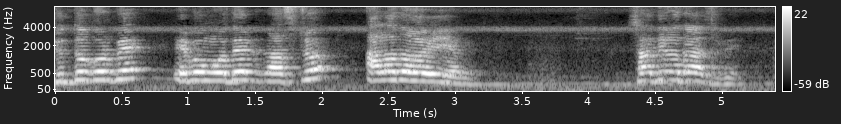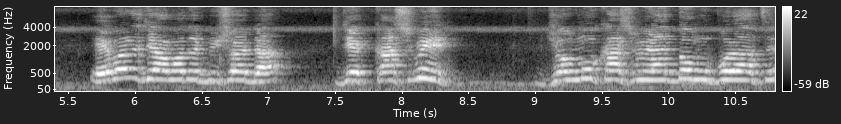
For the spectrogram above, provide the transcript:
যুদ্ধ করবে এবং ওদের রাষ্ট্র আলাদা হয়ে যাবে। স্বাধীনতা আসবে। এবারে যে আমাদের বিষয়টা, যে কাশ্মীর, জম্মু কাশ্মীর একদম উপরে আছে।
